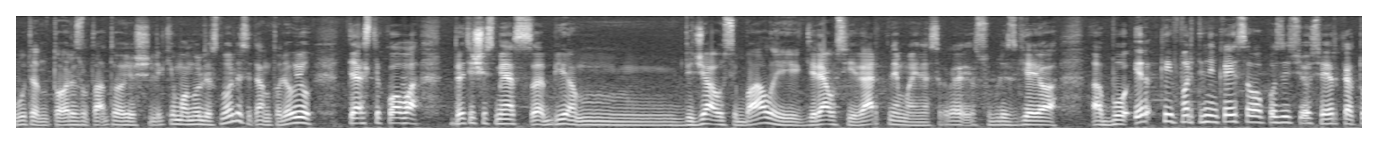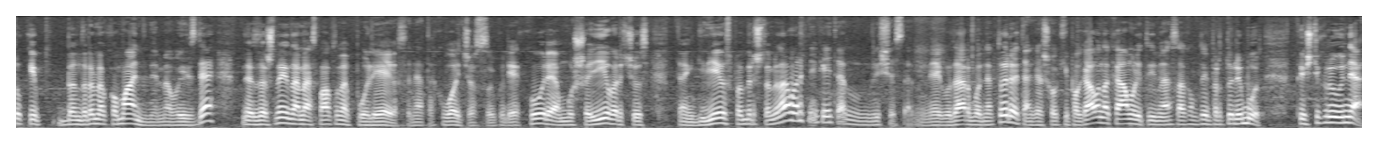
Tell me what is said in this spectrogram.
būtent to rezultato išlikimo 0-0 ir ten toliau jau tęsti kovą, bet iš esmės abiem didžiausi balai, geriausi įvertinimai, nes tikrai sublizgėjo abu ir kaip vartininkai savo pozicijose, ir kartu kaip bendrame komandinėme vaizde, nes dažnai na, mes matome puolėjus, net akvočius, kurie kūrė, muša įvarčius, ten gydėjus pamirštame, na, vartininkai ten iš esmės, jeigu darbo neturi, ten kažkokį pagauna kamuolį, tai mes sakom, taip ir turi būti. Tai iš tikrųjų ne.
